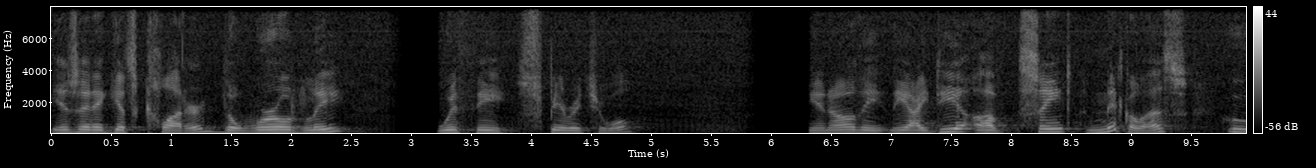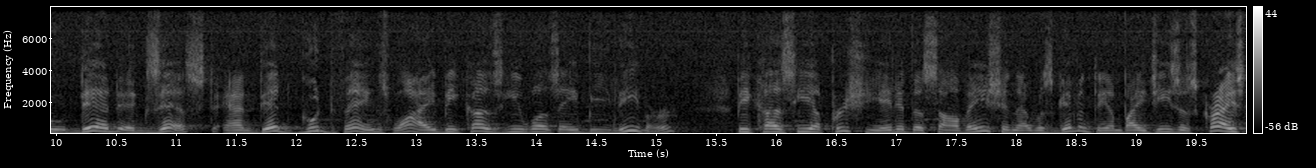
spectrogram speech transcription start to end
is that it gets cluttered, the worldly with the spiritual. You know, the, the idea of St. Nicholas who did exist and did good things. Why? Because he was a believer, because he appreciated the salvation that was given to him by Jesus Christ,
